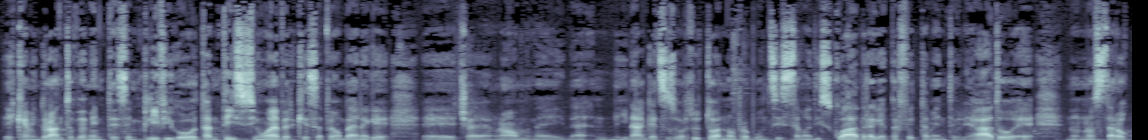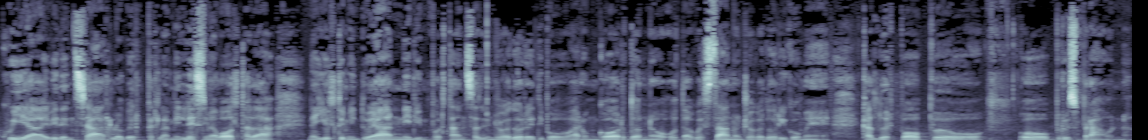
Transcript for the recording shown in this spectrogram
e Kevin Durant, ovviamente semplifico tantissimo eh, perché sappiamo bene che eh, cioè, no, nei, i Nuggets soprattutto hanno proprio un sistema di squadra che è perfettamente oleato e non, non starò qui a evidenziarlo per, per la millesima volta da, negli ultimi due anni l'importanza di un giocatore tipo Aaron Gordon o da quest'anno giocatori come Caldwell Pop o, o Bruce Brown.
